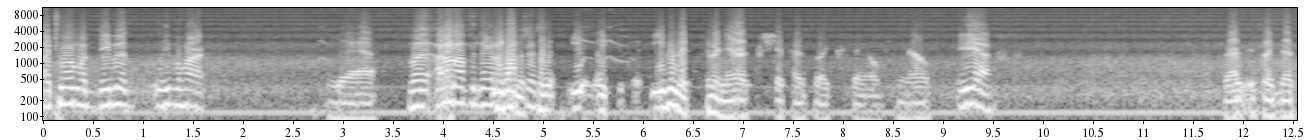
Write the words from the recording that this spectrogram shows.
by touring with David Liebe Hart. Yeah. But I don't know if they're gonna watch the, this. Like, even the Tim and Eric ship has like sailed, you know. Yeah. That, it's like that's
